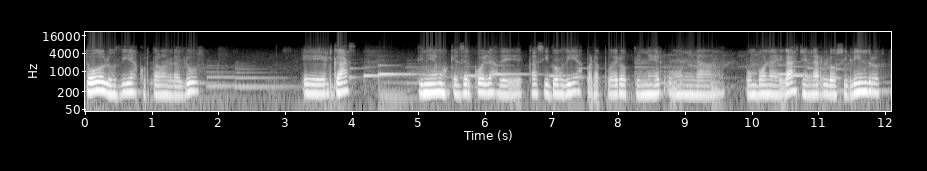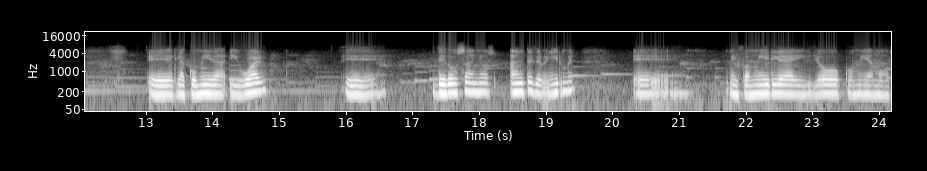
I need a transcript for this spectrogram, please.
todos los días cortaban la luz. el gas teníamos que hacer colas de casi dos días para poder obtener una bombona de gas, llenar los cilindros, eh, la comida igual. Eh, de dos años antes de venirme, eh, mi familia y yo comíamos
